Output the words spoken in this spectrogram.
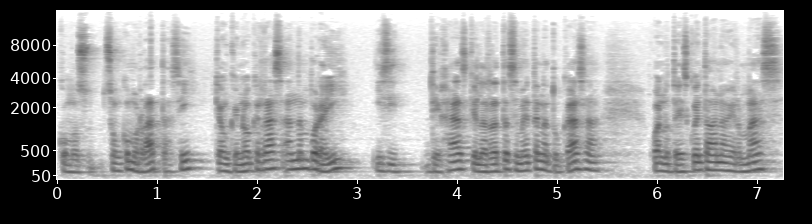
como, son como ratas, ¿sí? Que aunque no querrás, andan por ahí. Y si dejas que las ratas se metan a tu casa, cuando te des cuenta van a haber más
